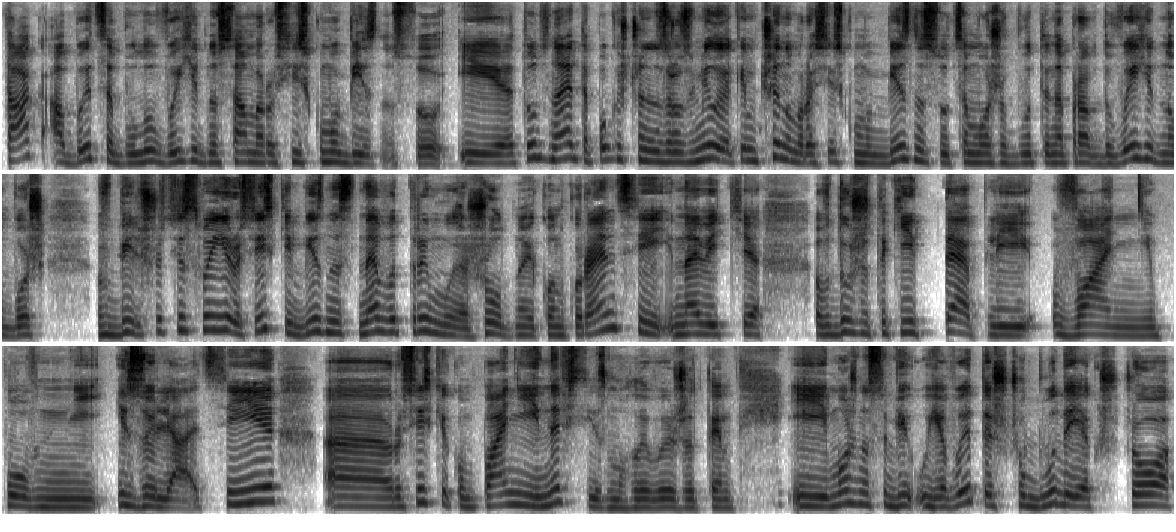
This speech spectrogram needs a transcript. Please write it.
так, аби це було вигідно саме російському бізнесу. І тут, знаєте, поки що не зрозуміло, яким чином російському бізнесу це може бути направду вигідно, бо ж в більшості своїй російський бізнес не витримує жодної конкуренції, і навіть в дуже такій теплій ванні, повній ізоляції, е, російські компанії не всі змогли вижити. І можна собі уявити, що буде, якщо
